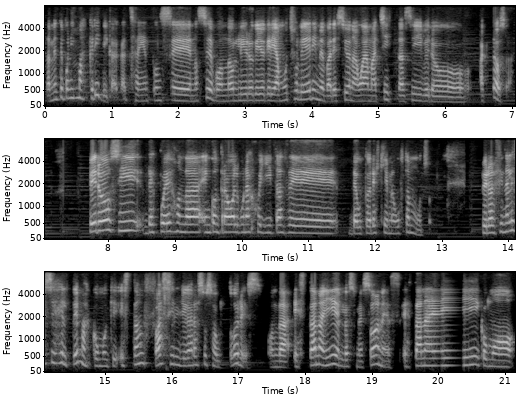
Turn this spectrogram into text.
también te pones más crítica, ¿cachai? Entonces, no sé, pues un libro que yo quería mucho leer y me pareció una hueá machista, sí, pero actosa. Pero sí, después onda, he encontrado algunas joyitas de, de autores que me gustan mucho. Pero al final ese es el tema, como que es tan fácil llegar a esos autores, onda, están ahí en los mesones, están ahí como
